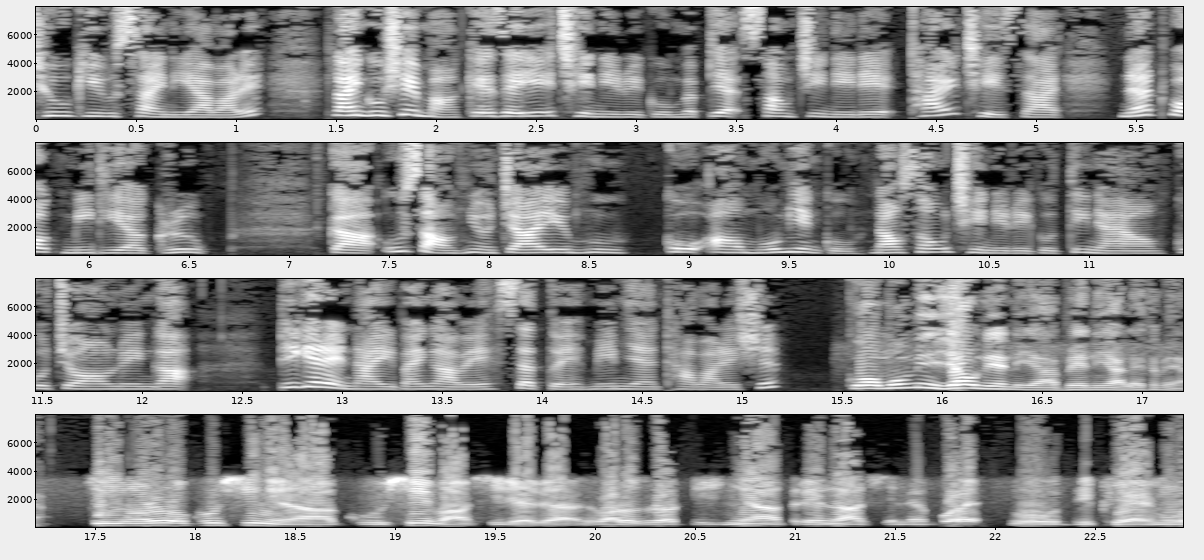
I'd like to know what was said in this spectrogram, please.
ထူးဂရုစိုက်နေရပါတယ်။လှိုဏ်ဂူရှေ့မှာ ကယ်ဆယ်ရေးအခြေအနေတွေကို မပြတ်စောင့်ကြည့်နေတဲ့ ထိုင်းအခြေစိုက် Network Media Group က ဦးဆောင်ညွှန်ကြားရေးမှူး ကိုအောင်မိုးမြင့်ကို နောက်ဆုံးအခြေအနေတွေကို သိနိုင်အောင် ကိုကျော်အောင်လွင် က ပြီးခဲ့တဲ့ နာရီပိုင်းကပဲ ဆက်သွယ်မေးမြန်းထားပါတယ်။ ကိုအောင်မိုးမြင့်ရောက်နေတဲ့နေရာဘယ်နေရာလဲခင်ဗျ။ကျနော်တို့အခုရှိနေတာက ဂူရှေ့မှာရှိတယ်ဗျ။ဘာလို့လဲဆိုတော့ ဒီည သတင်းစာရှင်းလင်းပွဲကို ခရိုင်မှူး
